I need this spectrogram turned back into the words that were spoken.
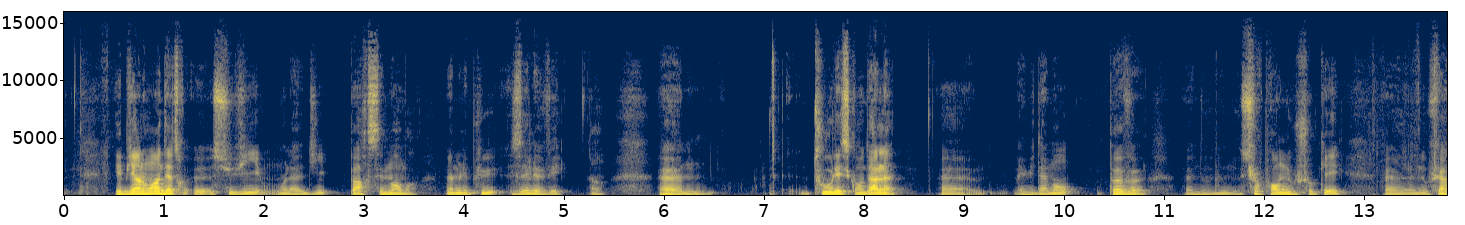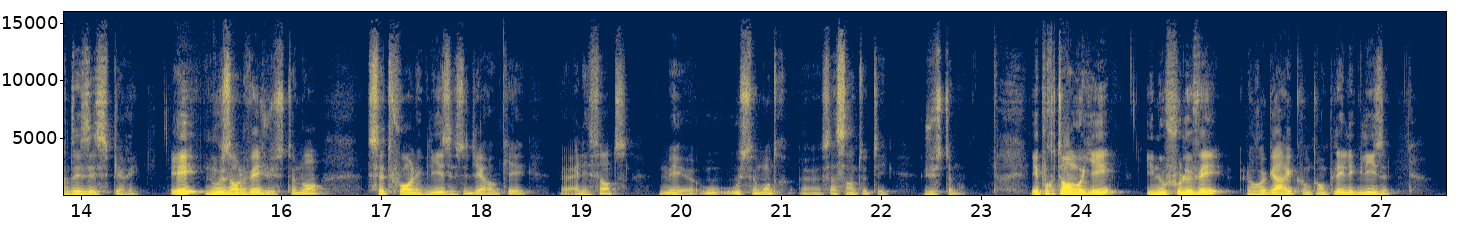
est bien loin d'être suivie, on l'a dit, par ses membres, même les plus élevés. Hein. tous les scandales, évidemment, peuvent euh, nous, surprendre, nous choquer, euh, nous faire désespérer. Et nous enlever justement cette foi en l'Église et se dire, ok, euh, elle est sainte, mais où, se montre sa sainteté, justement. Et pourtant, vous voyez, il nous faut lever le regard et contempler l'Église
